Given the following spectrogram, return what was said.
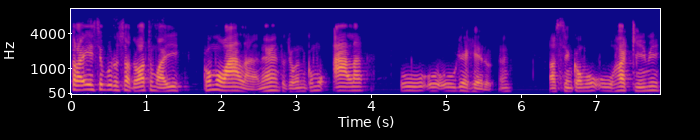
para esse Borussia Dortmund aí, como ala, né? Tá jogando como ala o, o, o Guerreiro, né? Assim como o Hakimi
